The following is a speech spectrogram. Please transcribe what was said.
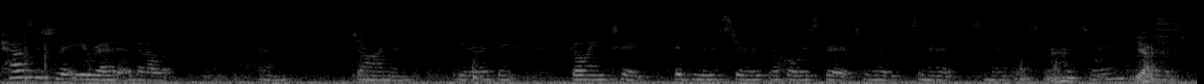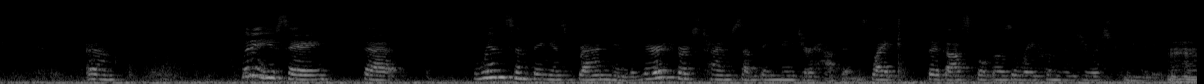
passage that you read about, um, John and Peter, I think, going to administer the Holy Spirit to the Samari- Samaritans, Samaritans, Samaritans? Yes. Um, wouldn't you say that when something is brand new, the very first time something major happens, like the gospel goes away from the Jewish community, Mm-hmm.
